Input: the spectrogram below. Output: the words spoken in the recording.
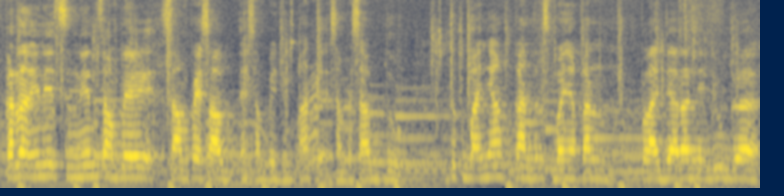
Karena ini Senin sampai sampai Sab eh sampai Jumat ya, sampai Sabtu. Itu kebanyakan terus kebanyakan pelajarannya juga.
